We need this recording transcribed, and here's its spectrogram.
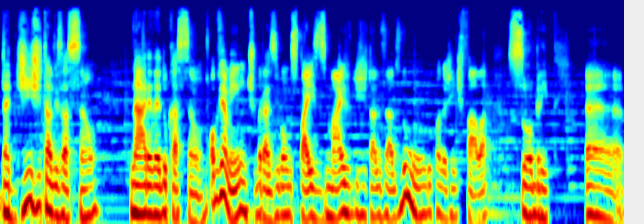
da digitalização na área da educação. Obviamente, o Brasil é um dos países mais digitalizados do mundo quando a gente fala sobre uh,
